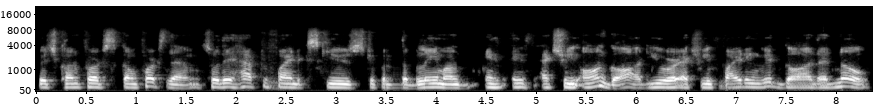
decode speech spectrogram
which comforts comforts them. So they have to find excuse to put the blame on actually on god. You are actually fighting with god that no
